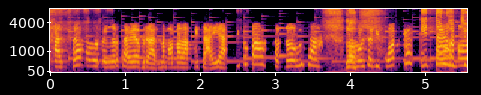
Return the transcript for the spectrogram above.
Anda kalau dengar saya berantem sama laki saya, itu pak nggak usah, Loh, nggak usah di podcast. Itu Saya lucu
